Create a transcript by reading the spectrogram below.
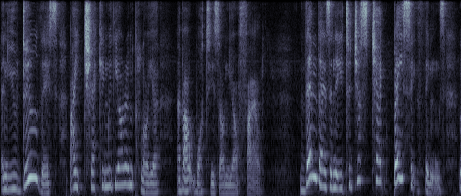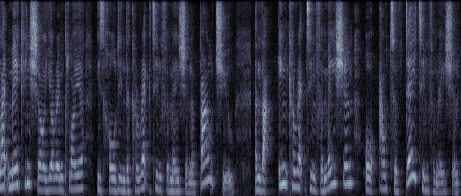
And you do this by checking with your employer about what is on your file. Then there's a need to just check basic things like making sure your employer is holding the correct information about you and that incorrect information or out of date information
